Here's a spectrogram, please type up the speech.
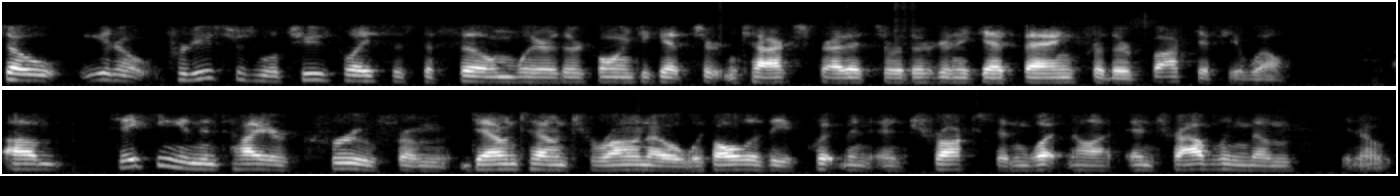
So, you know, producers will choose places to film where they're going to get certain tax credits or they're going to get bang for their buck, if you will. Um, taking an entire crew from downtown Toronto with all of the equipment and trucks and whatnot and traveling them, you know,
